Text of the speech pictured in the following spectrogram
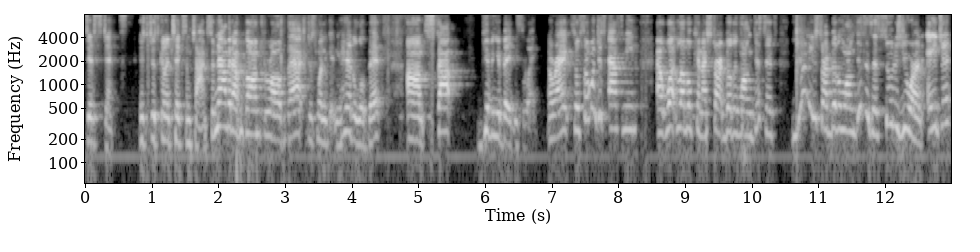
distance. It's just going to take some time. So now that I've gone through all of that, just want to get in your head a little bit. Um, stop giving your babies away. All right. So someone just asked me, at what level can I start building long distance? You need to start building long distance as soon as you are an agent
